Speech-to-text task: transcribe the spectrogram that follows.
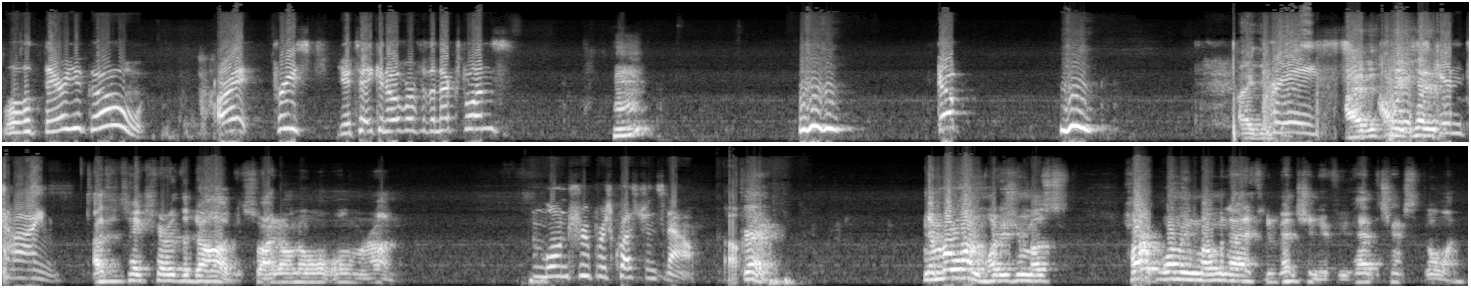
Well, there you go. All right, priest, you taking over for the next ones? Hmm? Go, I priest. I had to take care- Question time. I have to take care of the dog, so I don't know what one we're on. Lone troopers questions now. Great. Number one, what is your most heartwarming moment at a convention if you had the chance to go one?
